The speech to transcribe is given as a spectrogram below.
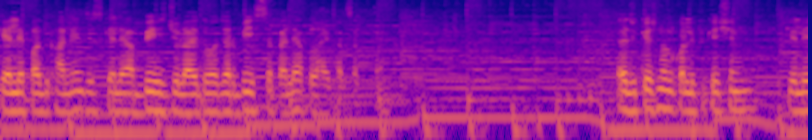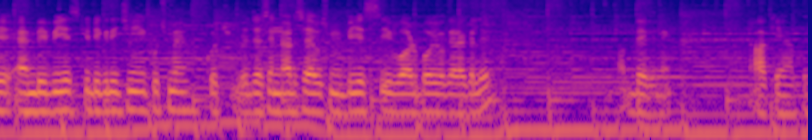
के लिए पद खाली हैं जिसके लिए आप 20 जुलाई 2020 से पहले अप्लाई कर सकते हैं। एजुकेशनल क्वालिफिकेशन के लिए एमबीबीएस की डिग्री चाहिए कुछ में, कुछ जैसे नर्स है, उसमें B S C ward boy वगैरह के लिए आप देख लें, आके यहाँ पे।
